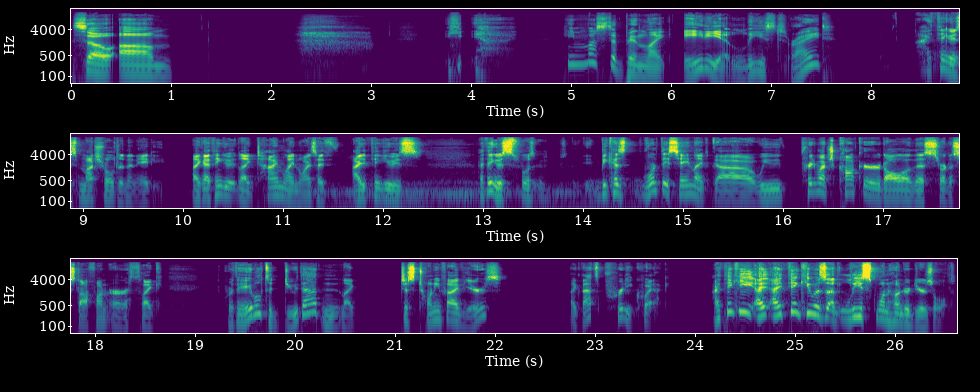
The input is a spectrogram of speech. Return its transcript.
So, um, he he must have been like 80 at least, right? I think he was much older than eighty. Like I think, it, like timeline wise, I th- I think he was, I think it was supposed because weren't they saying like uh, we pretty much conquered all of this sort of stuff on Earth? Like, were they able to do that in like just twenty five years? Like that's pretty quick. I think he, I, I think he was at least one hundred years old.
